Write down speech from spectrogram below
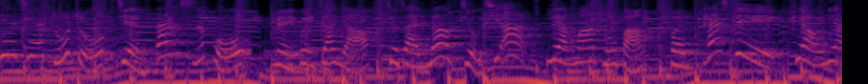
切切煮煮，简单食谱，美味佳肴就在 Love 九七二靓妈厨房，Fantastic 漂亮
